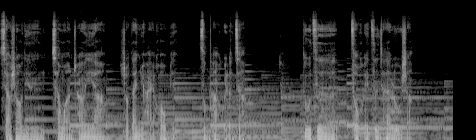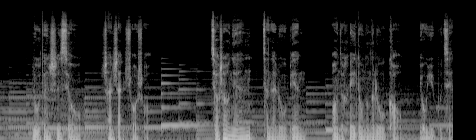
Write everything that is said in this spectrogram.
小少年像往常一样守在女孩后面，送她回了家，独自走回自家的路上。路灯失修，闪闪烁烁。小少年站在路边，望着黑洞洞的路口，犹豫不前。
